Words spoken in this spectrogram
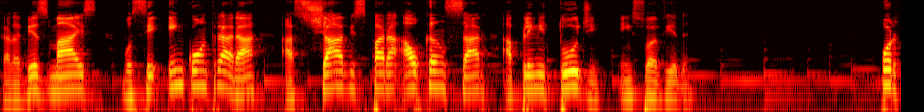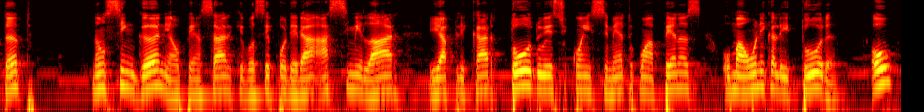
cada vez mais você encontrará as chaves para alcançar a plenitude em sua vida. Portanto, não se engane ao pensar que você poderá assimilar e aplicar todo este conhecimento com apenas uma única leitura ou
